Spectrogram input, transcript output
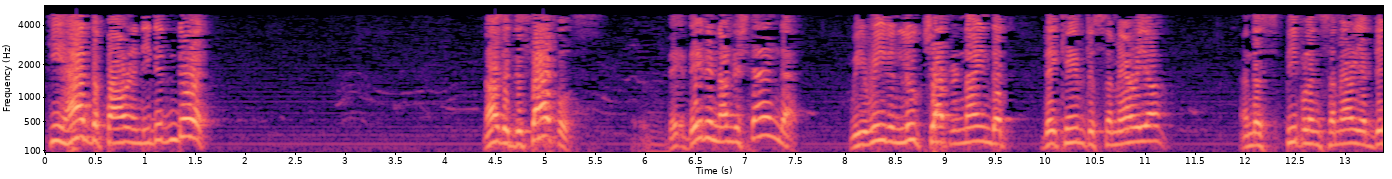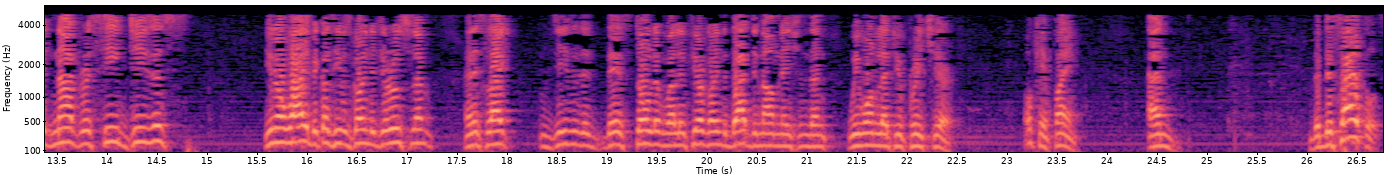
He had the power and he didn't do it. Now the disciples, they, they didn't understand that. We read in Luke chapter 9 that they came to Samaria and the people in Samaria did not receive Jesus. You know why? Because he was going to Jerusalem and it's like Jesus, they told him, well, if you're going to that denomination, then we won't let you preach here. Okay, fine. And the disciples,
